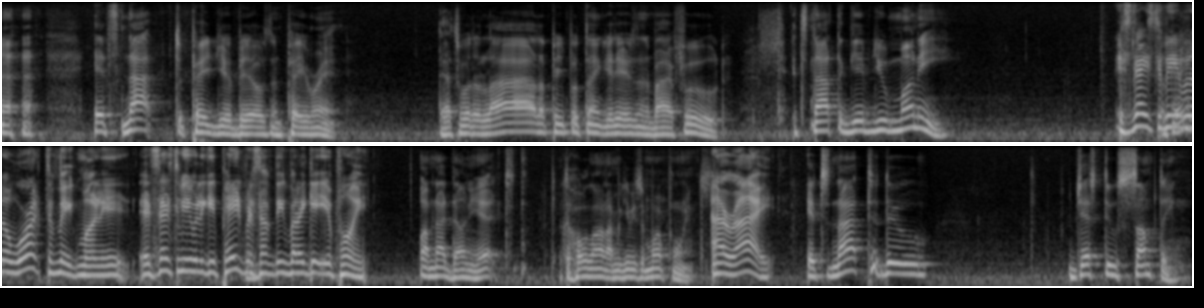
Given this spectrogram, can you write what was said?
it's not to pay your bills and pay rent. That's what a lot of people think it is and to buy food. It's not to give you money. It's nice to be able to work to make money. It's nice to be able to get paid for something, but I get your point. Well, I'm not done yet. So hold on, I'm gonna give you some more points. All right. It's not to do just do something.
